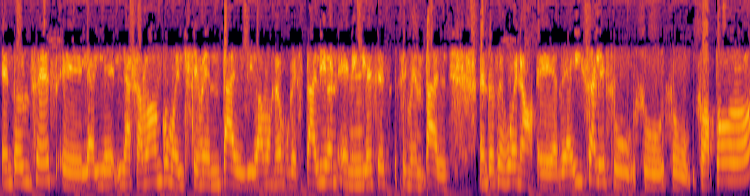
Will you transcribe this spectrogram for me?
entonces eh, la, llamaban como el cemental, digamos, ¿no? Porque stallion en inglés es cemental. Entonces, bueno, eh, de ahí sale su, su, su, su apodo.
